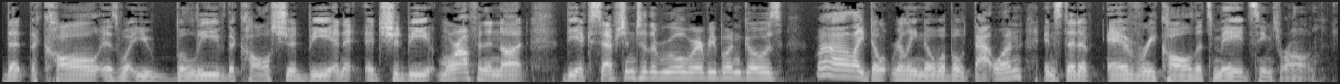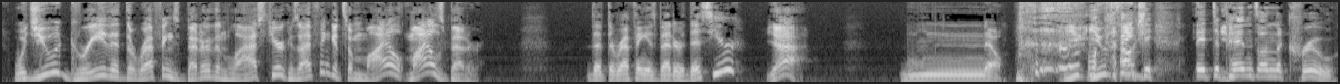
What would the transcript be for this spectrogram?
that the call is what you believe the call should be. And it, it should be more often than not the exception to the rule where everyone goes, well, I don't really know about that one, instead of every call that's made seems wrong. Would you agree that the refing's better than last year? Because I think it's a mile miles better. That the refing is better this year? Yeah. No. You, you think Actually, it depends on the crew.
